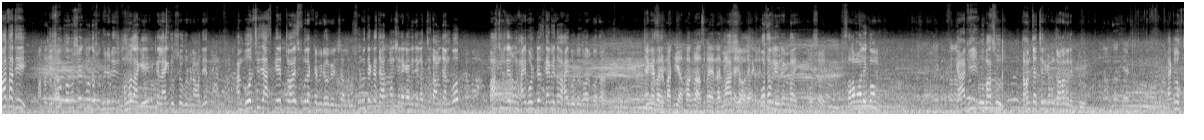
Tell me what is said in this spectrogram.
মাতাজি। দর্শক অবশ্যই কোনো দর্শক ভিডিওটি ভালো লাগে একটা লাইক দর্শক করবেন আমাদের। আমি বলছি যে আজকে চয়েসফুল একটা ভিডিও হবে ইনশাল্লাহ শুরুতে একটা জাতমান সেটা গাভি দেখাচ্ছি দাম জানব। বাছুর যেরকম হাই ভোল্টেজ গাভি তো হাই ভোল্টেজ হওয়ার কথা। ঠিক আছে? একেবারে পাখি পাকড়া আছে ভাই কথা বলি ইব্রাহিম ভাই। অবশ্যই। সালাম আলাইকুম। গাভি ও বাছুর দাম চাচ্ছেন কেমন জানাবেন একটু? এক লক্ষ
